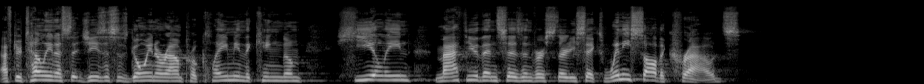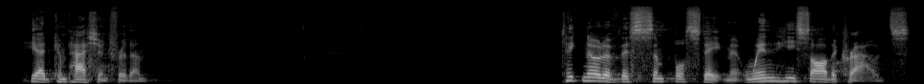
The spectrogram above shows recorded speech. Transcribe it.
after telling us that Jesus is going around proclaiming the kingdom, healing, Matthew then says in verse 36 when he saw the crowds, he had compassion for them. Take note of this simple statement when he saw the crowds.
